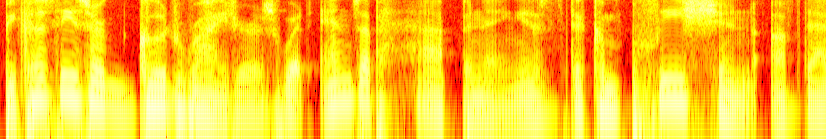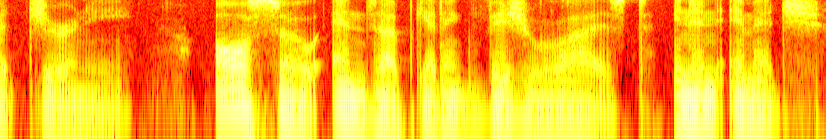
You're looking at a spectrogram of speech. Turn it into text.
Because these are good writers, what ends up happening is the completion of that journey also ends up getting visualized in an image.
